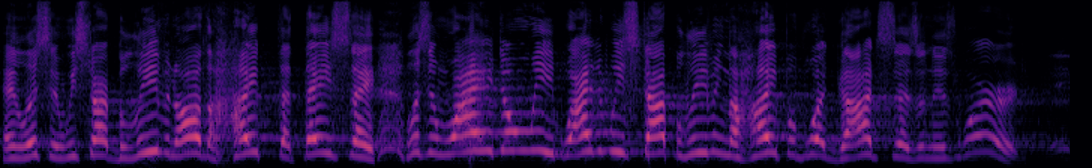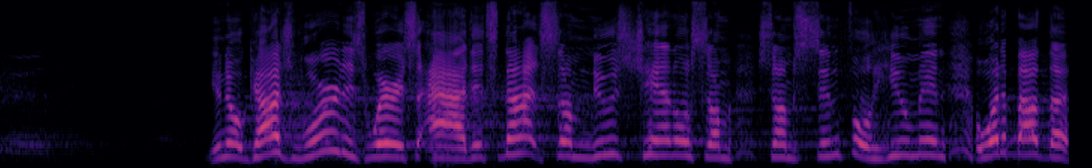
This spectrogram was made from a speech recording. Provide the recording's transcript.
and listen, we start believing all the hype that they say. Listen, why don't we, why did we stop believing the hype of what God says in His Word? You know, God's word is where it's at. It's not some news channel, some, some sinful human. What about the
